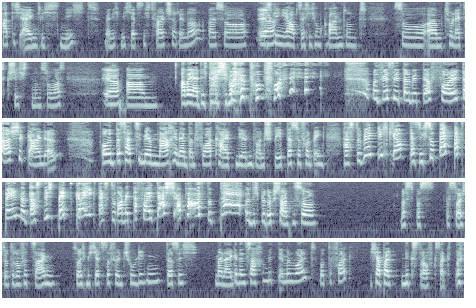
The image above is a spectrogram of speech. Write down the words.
hatte ich eigentlich nicht, wenn ich mich jetzt nicht falsch erinnere. Also ja. es ging ja hauptsächlich um Quant und so ähm, Toilettgeschichten und sowas. Ja. Ähm, aber ja, die Tasche war voll. Und wir sind dann mit der Volltasche gegangen. Und das hat sie mir im Nachhinein dann vorgehalten, irgendwann später, so von wegen, hast du wirklich glaubt, dass ich so deppert bin und dass nicht mitkrieg, dass du da mit der Volltasche abhast und bäh? Und ich bin doch gestanden so, was, was, was soll ich da drauf jetzt sagen? Soll ich mich jetzt dafür entschuldigen, dass ich meine eigenen Sachen mitnehmen wollte? What the fuck? Ich habe halt nichts drauf gesagt.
